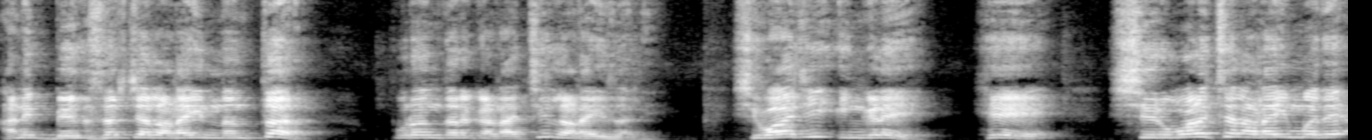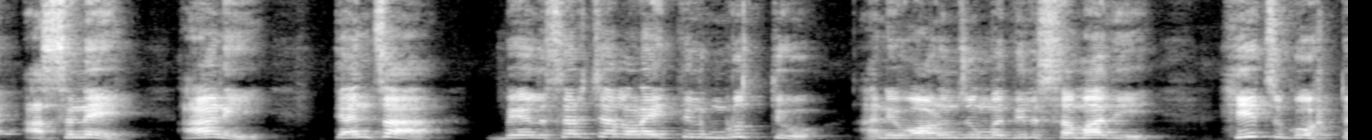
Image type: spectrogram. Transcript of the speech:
आणि बेलसरच्या लढाईनंतर पुरंदरगडाची लढाई झाली. शिवाजी इंगळे हे शिरवळच्या लढाईमध्ये असणे आणि त्यांचा बेलसरच्या लढाईतील मृत्यू आणि वाळुंजूमधील समाधी हीच गोष्ट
